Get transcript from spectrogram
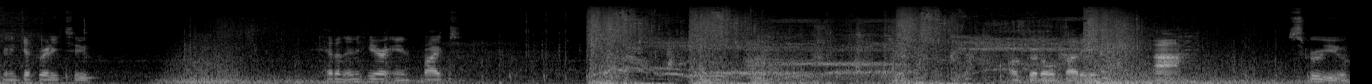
We're gonna get ready to head on in here and fight our good old buddy. Ah. Screw you.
